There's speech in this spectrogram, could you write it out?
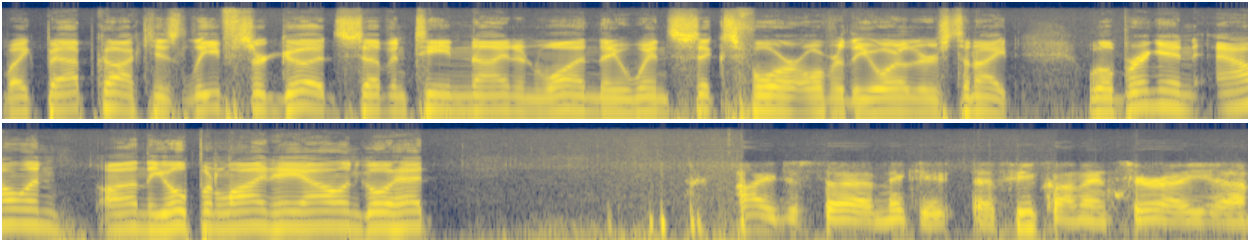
Mike Babcock, his Leafs are good, 17 9 and 1. They win 6 4 over the Oilers tonight. We'll bring in Alan on the open line. Hey, Alan, go ahead. Hi, just uh, make a, a, few comments here. I, uh,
